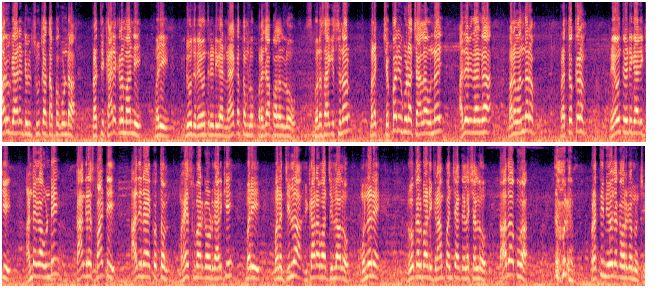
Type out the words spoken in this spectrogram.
ఆరు గ్యారెంటీలు చూచా తప్పకుండా ప్రతి కార్యక్రమాన్ని మరి ఈరోజు రేవంత్ రెడ్డి గారి నాయకత్వంలో ప్రజాపాలనలో కొనసాగిస్తున్నారు. మనకు చెప్పనివి కూడా చాలా ఉన్నాయి. అదేవిధంగా మనమందరం ప్రతి ఒక్కరం రేవంత్ రెడ్డి గారికి అండగా ఉండి కాంగ్రెస్ పార్టీ అధినాయకత్వం మహేష్ కుమార్ గౌడ్ గారికి మరి మన జిల్లా వికారాబాద్ జిల్లాలో మొన్ననే లోకల్బాడీ గ్రామ పంచాయతీ ఎలక్షన్లో దాదాపుగా ప్రతి నియోజకవర్గం నుంచి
